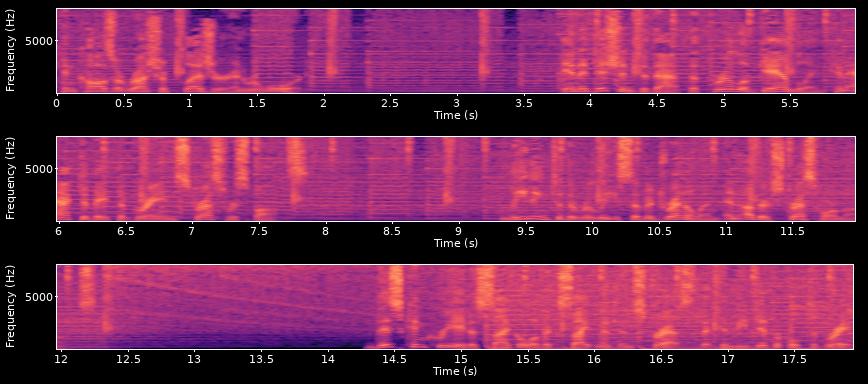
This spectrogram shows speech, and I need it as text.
can cause a rush of pleasure and reward. In addition to that the thrill of gambling can activate the brain's stress response, leading to the release of adrenaline and other stress hormones. This can create a cycle of excitement and stress that can be difficult to break,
